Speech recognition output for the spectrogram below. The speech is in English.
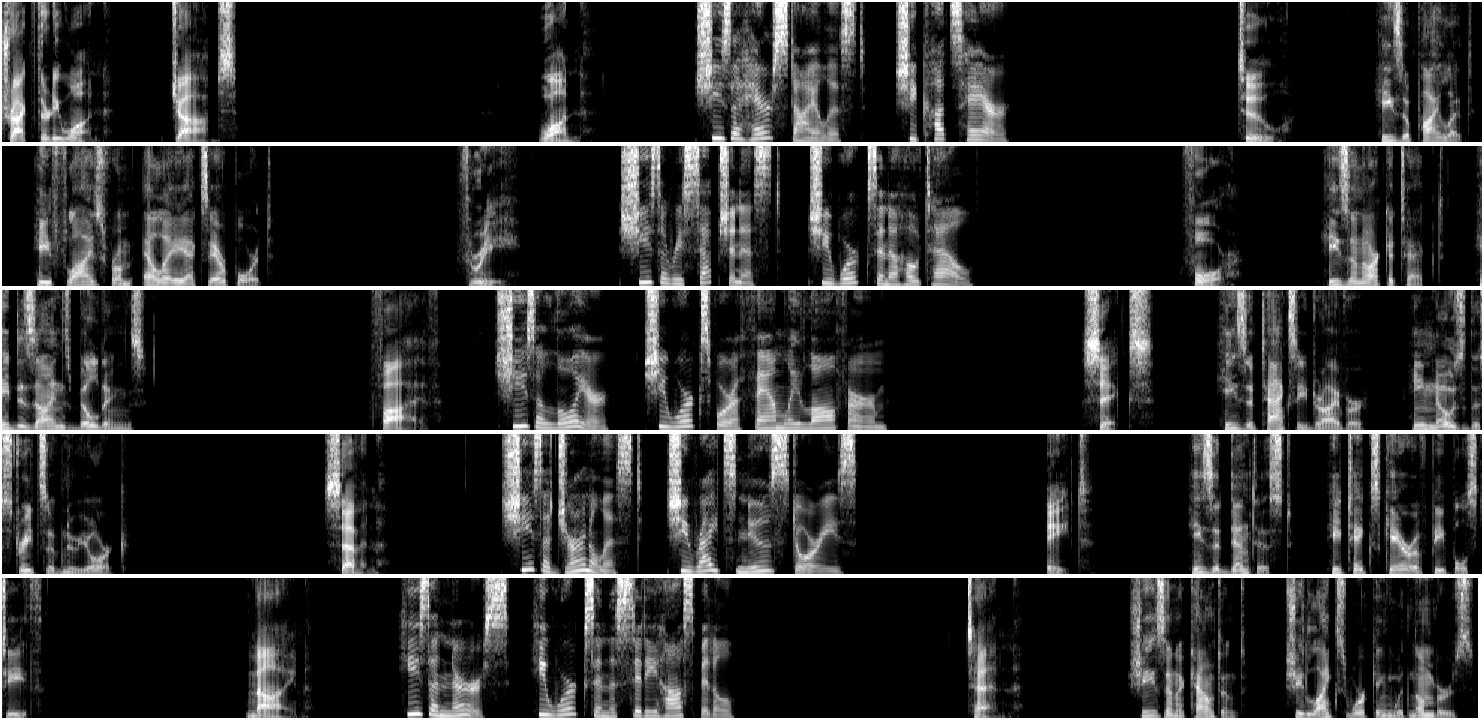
Track 31. Jobs. 1, She's a hairstylist. She cuts hair. 2, He's a pilot. He flies from LAX airport. 3, She's a receptionist. She works in a hotel. 4, He's an architect. He designs buildings. 5, She's a lawyer. She works for a family law firm. 6, He's a taxi driver. He knows the streets of New York. 7, She's a journalist. She writes news stories. 8, He's a dentist. He takes care of people's teeth. 9, He's a nurse. He works in the city hospital. 10, She's an accountant. She likes working with numbers.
